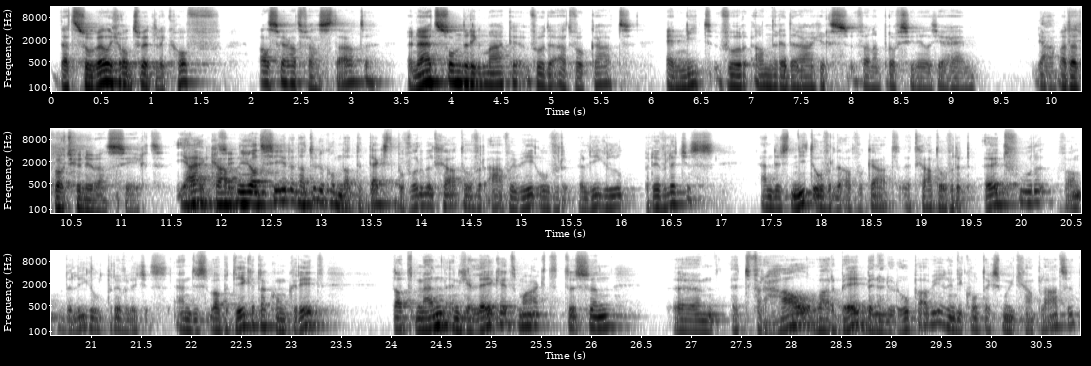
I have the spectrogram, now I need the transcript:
dat zowel grondwettelijk hof als Raad van State een uitzondering maken voor de advocaat en niet voor andere dragers van een professioneel geheim. Ja. Maar dat wordt genuanceerd. Ja, ik ga het nuanceren natuurlijk omdat de tekst bijvoorbeeld gaat over AVW, over legal privileges. En dus niet over de advocaat. Het gaat over het uitvoeren van de legal privileges. En dus wat betekent dat concreet? Dat men een gelijkheid maakt tussen ehm, het verhaal waarbij, binnen Europa weer, in die context moet je het gaan plaatsen,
